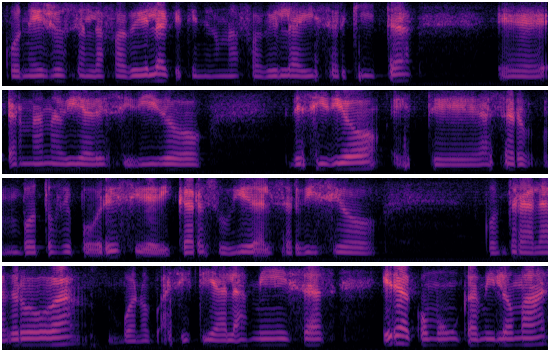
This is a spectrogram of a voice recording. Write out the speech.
con ellos en la favela, que tienen una favela ahí cerquita. Eh, Hernán había decidido decidió este, hacer votos de pobreza y dedicar su vida al servicio contra la droga. Bueno, asistía a las misas, era como un Camilo más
